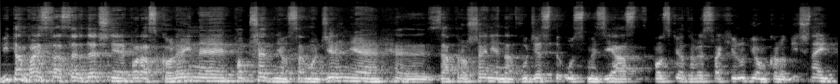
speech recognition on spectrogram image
Witam Państwa serdecznie po raz kolejny. Poprzednio samodzielnie e, zaproszenie na 28 zjazd Polskiego Towarzystwa Chirurgii Onkologicznej.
